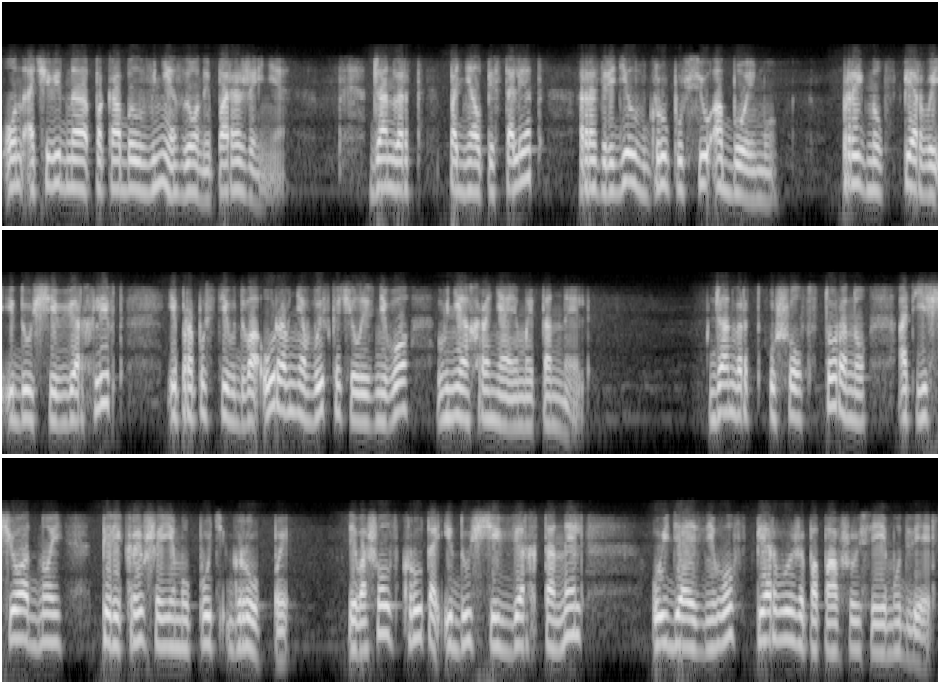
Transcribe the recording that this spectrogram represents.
Он, очевидно, пока был вне зоны поражения. Джанвард поднял пистолет, разрядил в группу всю обойму, прыгнул в первый идущий вверх лифт и, пропустив два уровня, выскочил из него в неохраняемый тоннель. Джанвард ушел в сторону от еще одной перекрывшей ему путь группы и вошел в круто идущий вверх тоннель, уйдя из него в первую же попавшуюся ему дверь.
